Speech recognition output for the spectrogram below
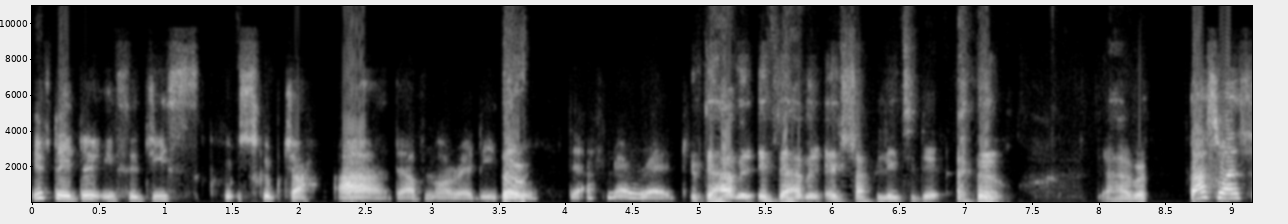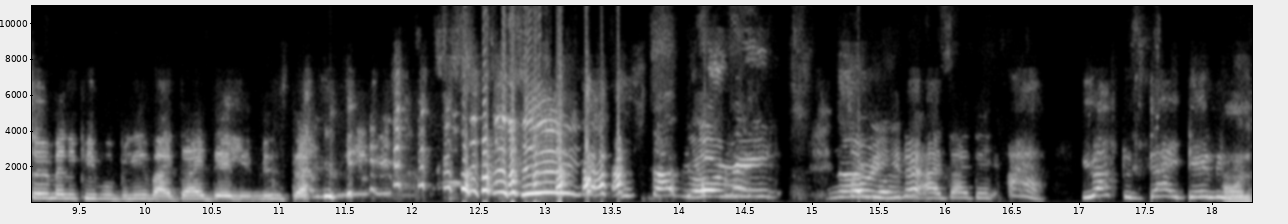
If they don't exegete sc- scripture, ah, they have not read it. No. They have not read. if they haven't if they haven't extrapolated it, they haven't. That's why so many people believe I die daily means that. you have to stab your You're flesh. rude. No, Sorry, you're you know. I die daily. Ah, you have to die daily. Oh,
